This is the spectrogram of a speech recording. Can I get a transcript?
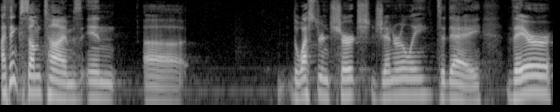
I think sometimes in uh, the Western church generally today, there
